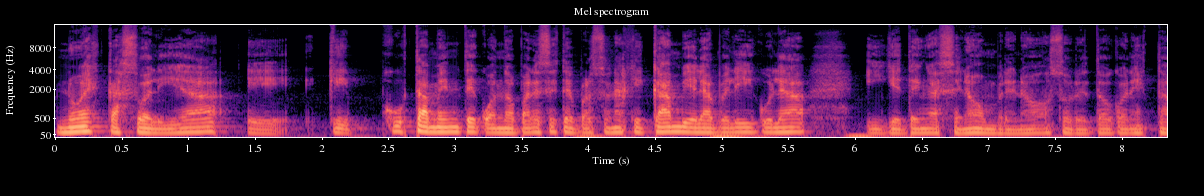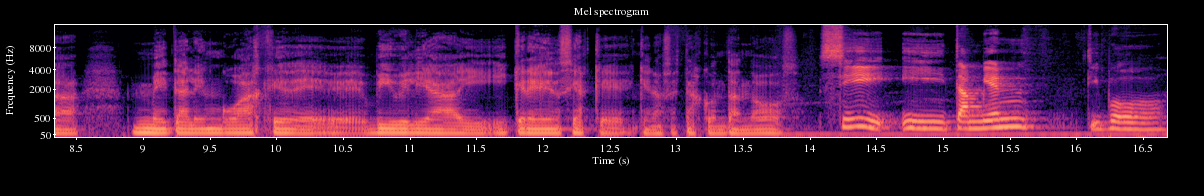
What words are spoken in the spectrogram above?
no es casualidad eh, que justamente cuando aparece este personaje cambie la película y que tenga ese nombre, ¿no? Sobre todo con esta metalenguaje de Biblia y, creencias que, que, nos estás contando vos. Sí, y también tipo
